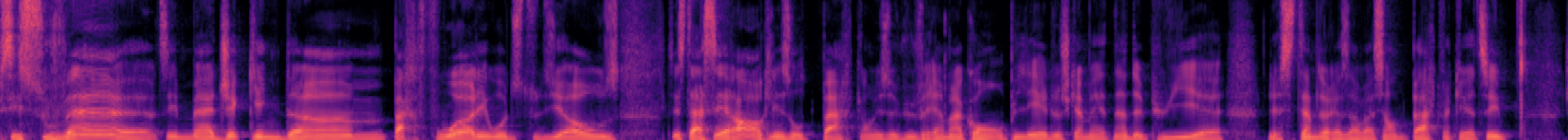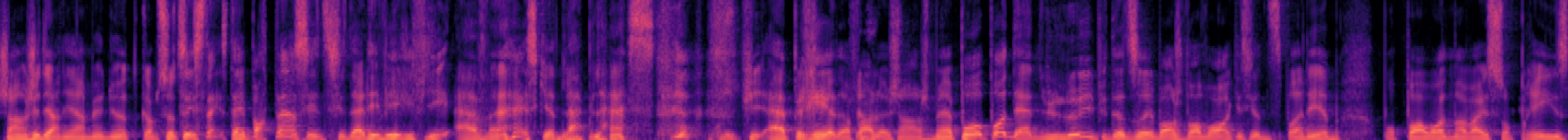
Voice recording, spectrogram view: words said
c'est souvent euh, Magic Kingdom, parfois Hollywood Studios. C'est assez rare que les autres parcs, on les a vus vraiment complets jusqu'à maintenant depuis euh, le système de réservation de parc. Fait que, tu sais, changer dernière minute comme ça. Tu sais, c'est important, c'est d'aller vérifier avant est-ce qu'il y a de la place, puis après de faire le changement. Pas, pas d'annuler puis de dire bon, je vais voir qu'est-ce qu'il y a disponible pour pas avoir de mauvaise surprise.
